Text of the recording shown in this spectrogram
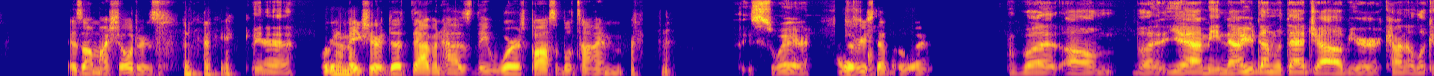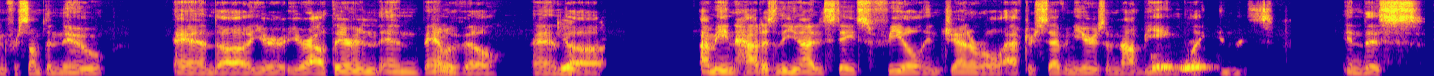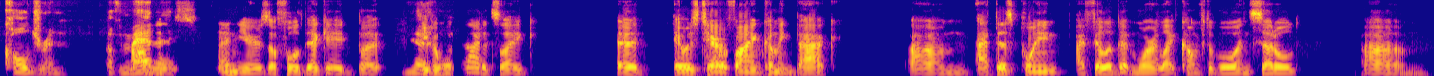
is on my shoulders. Yeah, We're gonna make sure that Davin has the worst possible time I swear. at every step of the way. But um, but yeah, I mean, now you're done with that job. You're kind of looking for something new, and uh, you're you're out there in in Bamaville, and Yeah. uh, I mean, how does the United States feel in general after seven years of not being like in this in this cauldron of madness? Ten years, a full decade, but yeah, even with that, it's like it it was terrifying coming back. Um, at this point, I feel a bit more like comfortable and settled. Um,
